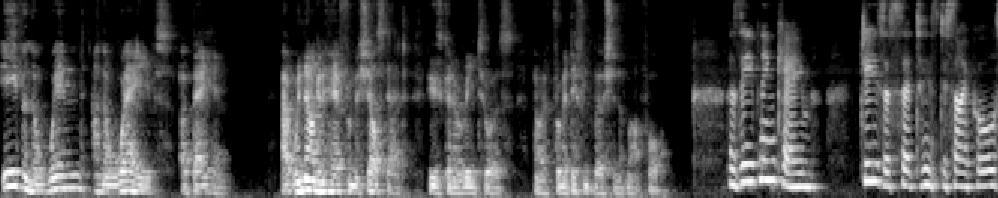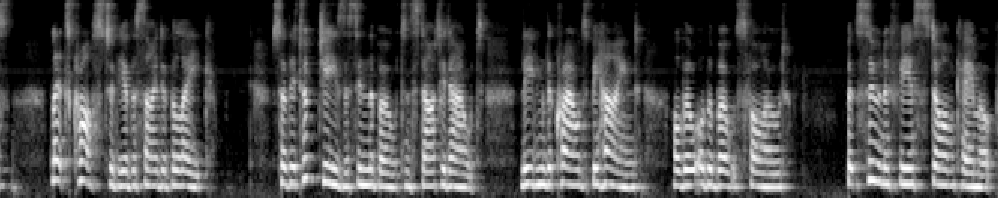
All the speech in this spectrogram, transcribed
Even the wind and the waves obey him. Uh, we're now going to hear from Michelle Stead, who's going to read to us uh, from a different version of Mark 4. As evening came, Jesus said to his disciples, Let's cross to the other side of the lake. So they took Jesus in the boat and started out, leaving the crowds behind, although other boats followed. But soon a fierce storm came up.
